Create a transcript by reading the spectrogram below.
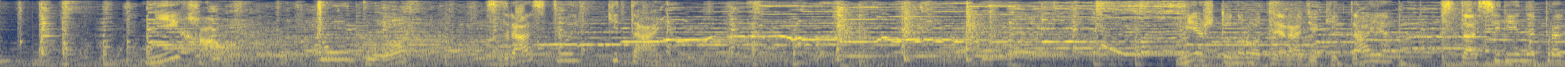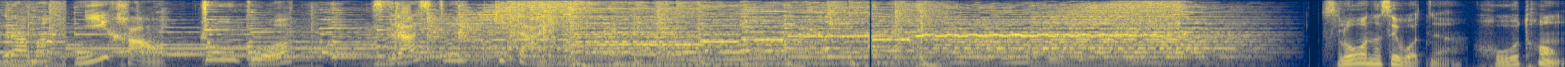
Нихао, Чунго, Здравствуй, Китай. Международное радио Китая, 100-серийная программа Нихао, Чунго, Здравствуй, Китай. Слово на сегодня – хутон,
